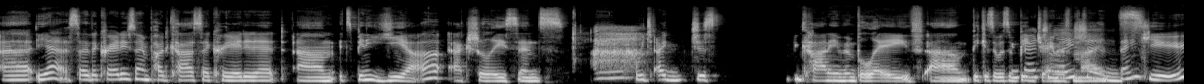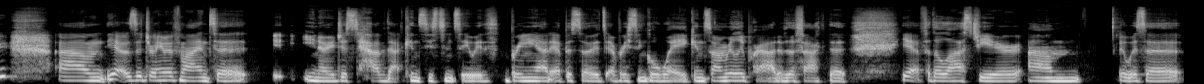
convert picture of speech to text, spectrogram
Uh, yeah, so the Creative Zone podcast, I created it. Um, it's been a year actually since, which I just can't even believe um, because it was a big dream of mine. Thank you. Um, yeah, it was a dream of mine to you know just have that consistency with bringing out episodes every single week and so i'm really proud of the fact that yeah for the last year um, it was a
